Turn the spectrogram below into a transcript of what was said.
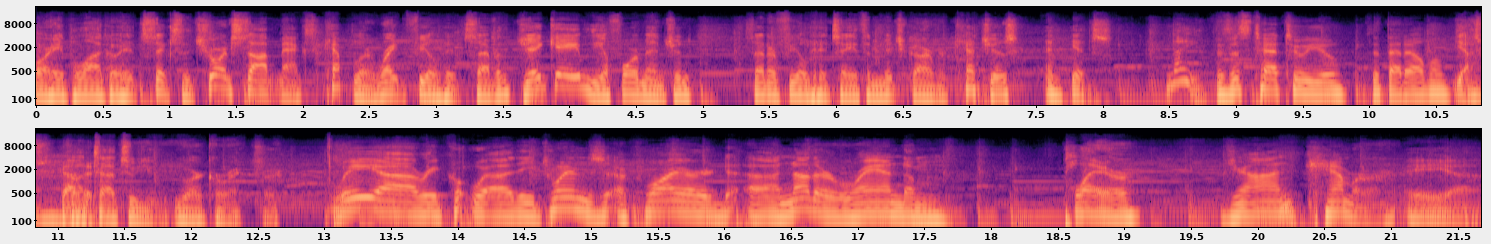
Jorge Polanco hits sixth at shortstop. Max Kepler right field hits seventh. Jake Cave, the aforementioned, center field hits eighth. And Mitch Garver catches and hits ninth. Does this tattoo you? Is it that album? Yes, Got it. tattoo you. You are correct, sir. We uh, reco- uh, the Twins acquired uh, another random player, John Kemmer, a uh,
